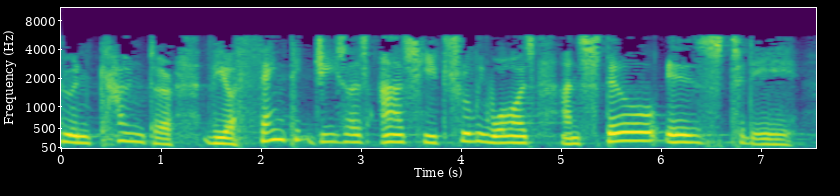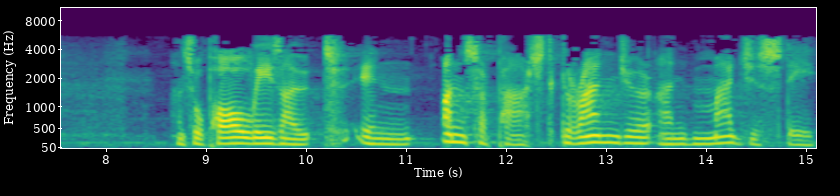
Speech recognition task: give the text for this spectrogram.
to encounter the authentic Jesus as he truly was and still is today. And so Paul lays out in unsurpassed grandeur and majesty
